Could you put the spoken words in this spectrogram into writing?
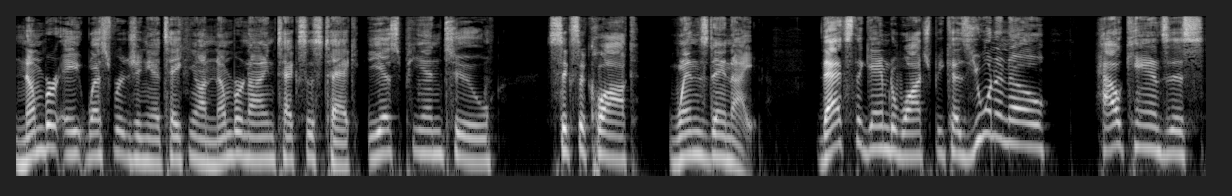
number eight West Virginia taking on number nine Texas Tech, ESPN 2, 6 o'clock Wednesday night. That's the game to watch because you want to know how Kansas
